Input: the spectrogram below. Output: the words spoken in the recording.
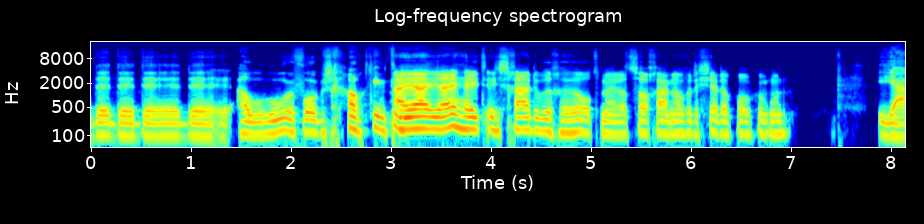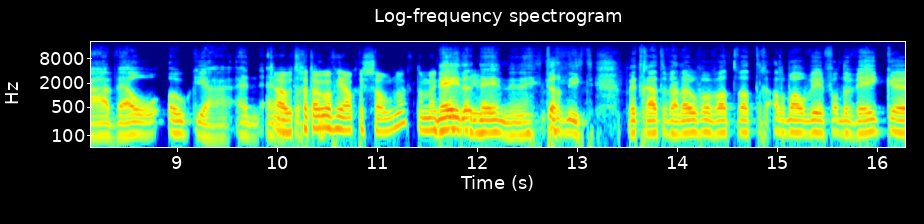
de, de, de, de oude hoer voorbeschouwing doen? Nou ja, jij heet in schaduwen gehuld, maar dat zal gaan over de Shadow Pokémon. Ja, wel ook ja. En, en oh, het toch gaat ook over jou persoonlijk? Dan ben ik Nee dat, benieuwd. nee, nee, nee, dat niet. Maar het gaat er wel over wat, wat er allemaal weer van de week eh,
